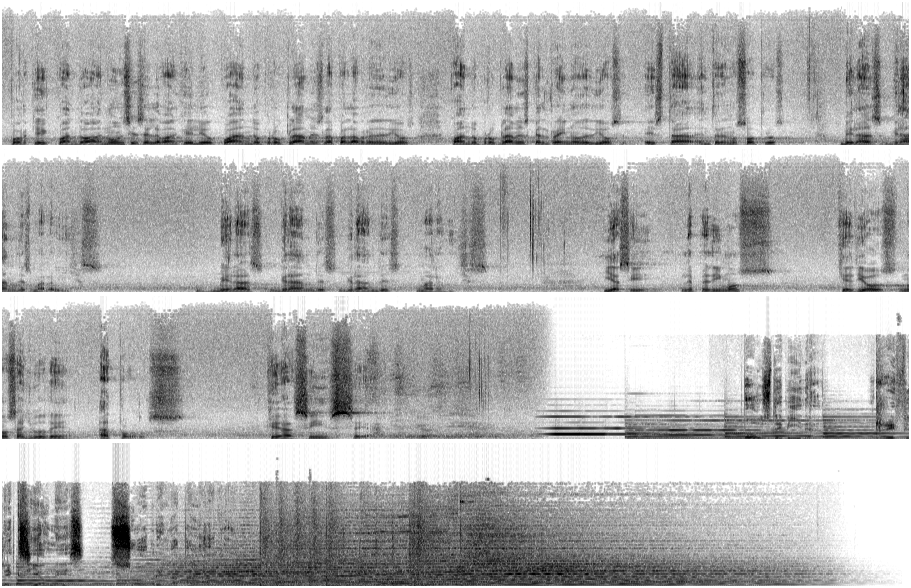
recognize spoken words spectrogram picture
porque cuando anuncies el Evangelio, cuando proclames la palabra de Dios, cuando proclames que el reino de Dios está entre nosotros, verás grandes maravillas verás grandes, grandes maravillas. Y así le pedimos que Dios nos ayude a todos. Que así sea. Voz de vida. Reflexiones sobre la palabra. Bye.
